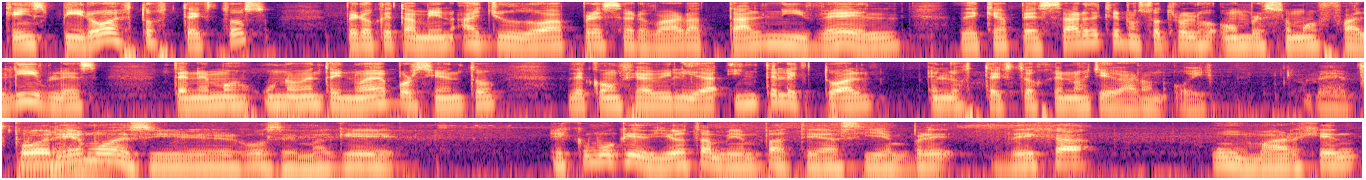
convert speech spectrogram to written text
que inspiró estos textos, pero que también ayudó a preservar a tal nivel de que a pesar de que nosotros los hombres somos falibles, tenemos un 99% de confiabilidad intelectual en los textos que nos llegaron hoy. Podríamos decir, Josema, que es como que Dios también patea siempre, deja un margen,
